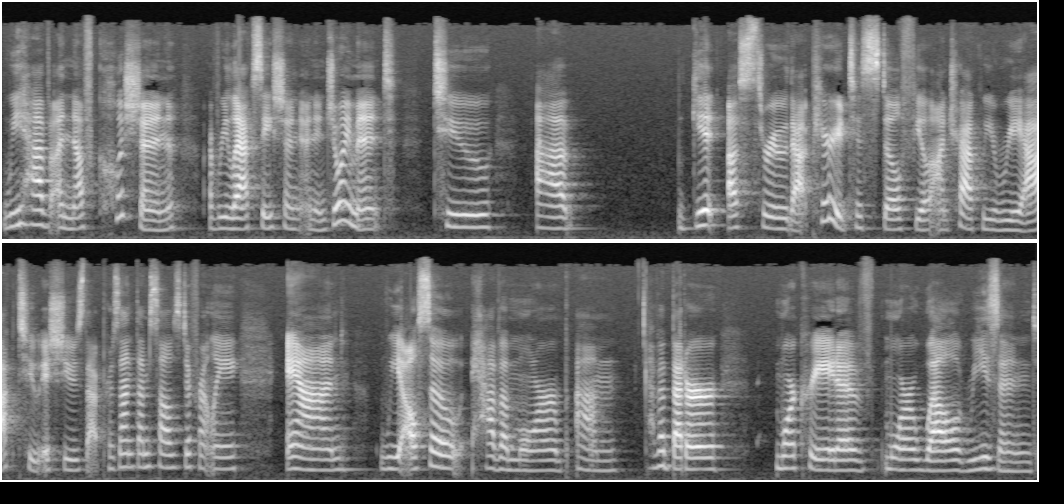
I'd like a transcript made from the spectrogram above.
we have enough cushion of relaxation and enjoyment to uh, get us through that period to still feel on track. We react to issues that present themselves differently, and we also have a more um, have a better more creative, more well reasoned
